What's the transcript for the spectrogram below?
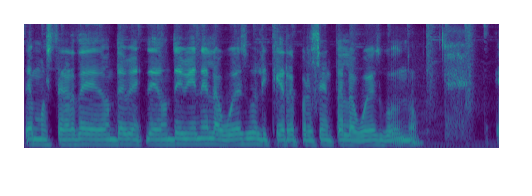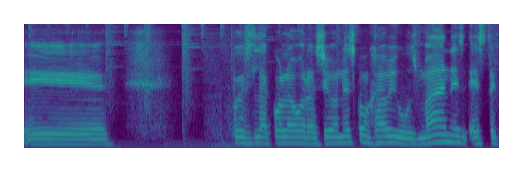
demostrar de dónde, de dónde viene la Westworld y qué representa la Westworld, ¿no? Eh, pues la colaboración es con Javi Guzmán, este,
